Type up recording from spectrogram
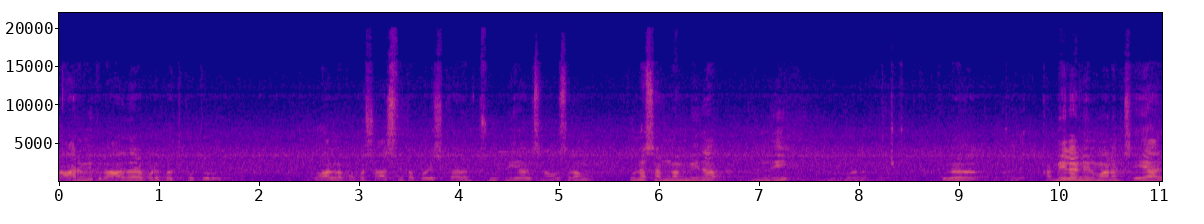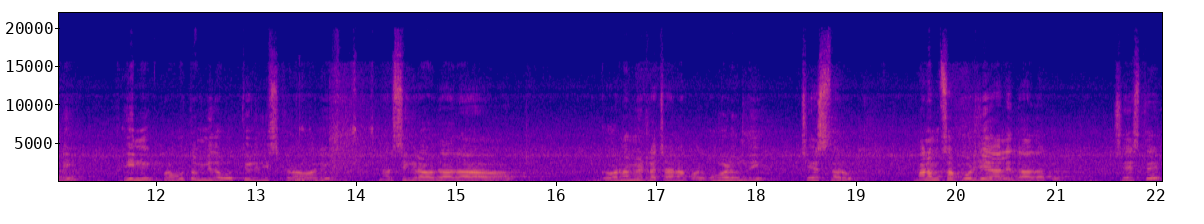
కార్మికులు ఆధారపడి బతుకుతారు. వాళ్ళకు ఒక శాశ్వత పరిష్కారం చూపించాల్సిన అవసరం కుల సంఘం మీద ఉంది. కుల అదే కమీల నిర్మాణం చేయాలి. దీన్ని ప్రభుత్వం మీద ఒత్తిడి తీసుకురావాలి. నరసింహరావు దాదా గవర్నమెంట్లో చాలా పలుకుబడి ఉంది. చేస్తారు. మనం సపోర్ట్ చేయాలి దాదాపు. చేస్తే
